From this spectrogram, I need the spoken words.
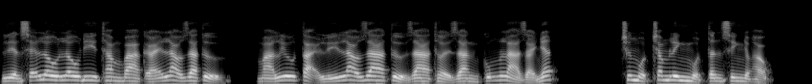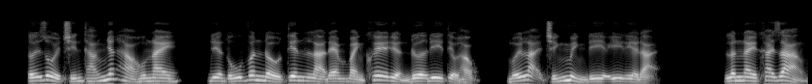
liền sẽ lâu lâu đi thăm ba cái lao gia tử, mà lưu tại Lý lao gia tử ra thời gian cũng là dài nhất. chương 101 tân sinh nhập học. Tới rồi 9 tháng nhất hào hôm nay, Điền Tú Vân đầu tiên là đem bành khê hiển đưa đi tiểu học, mới lại chính mình đi y lìa đại. Lần này khai giảng,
